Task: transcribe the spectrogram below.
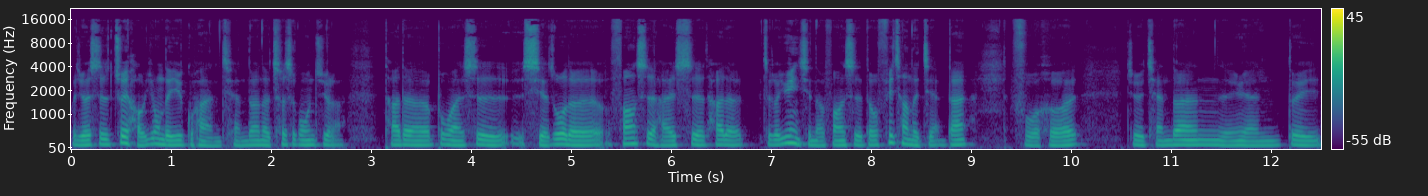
我觉得是最好用的一款前端的测试工具了。它的不管是写作的方式，还是它的这个运行的方式，都非常的简单，符合就是前端人员对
